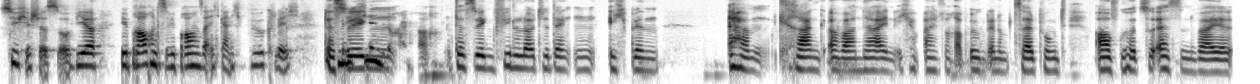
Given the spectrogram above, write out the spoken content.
Psychisches so. Wir, wir brauchen das, wir brauchen es eigentlich gar nicht wirklich. Wir Deswegen, deswegen viele Leute denken, ich bin ähm, krank, aber nein, ich habe einfach ab irgendeinem Zeitpunkt aufgehört zu essen, weil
